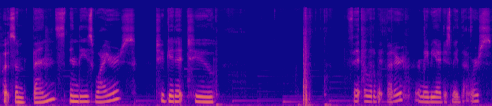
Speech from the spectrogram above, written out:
put some bends in these wires to get it to fit a little bit better or maybe I just made that worse.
